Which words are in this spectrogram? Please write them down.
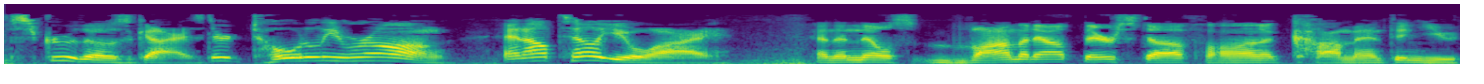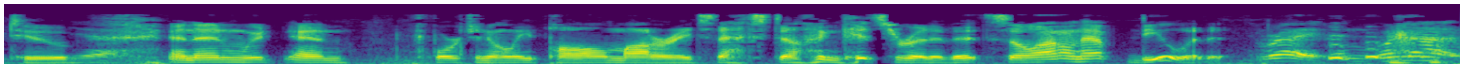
screw those guys, they're totally wrong, and I'll tell you why. And then they'll vomit out their stuff on a comment in YouTube, Yeah. and then we and fortunately Paul moderates that stuff and gets rid of it, so I don't have to deal with it. Right, and we're not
